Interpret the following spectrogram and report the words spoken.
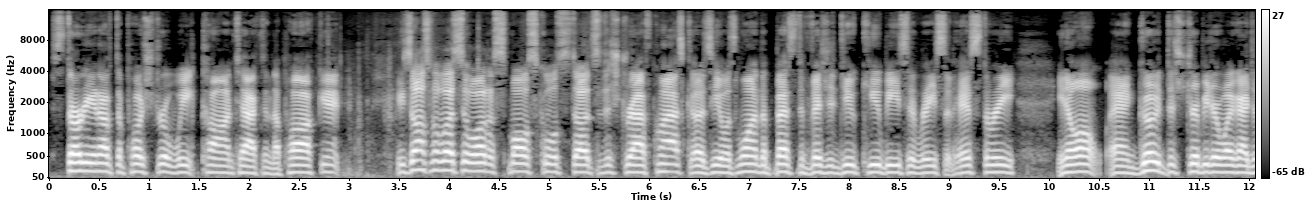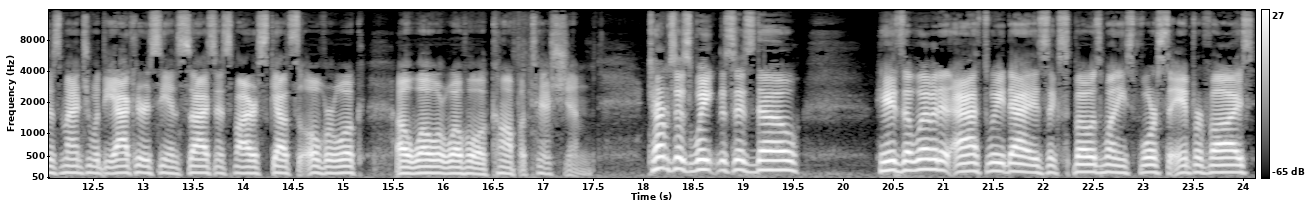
Sturdy enough to push through weak contact in the pocket. He's also listed on of small school studs in this draft class because he was one of the best Division II QBs in recent history. You know, and good distributor, like I just mentioned, with the accuracy and size inspires scouts to overlook a lower level of competition. In terms of his weaknesses, though, he's a limited athlete that is exposed when he's forced to improvise,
